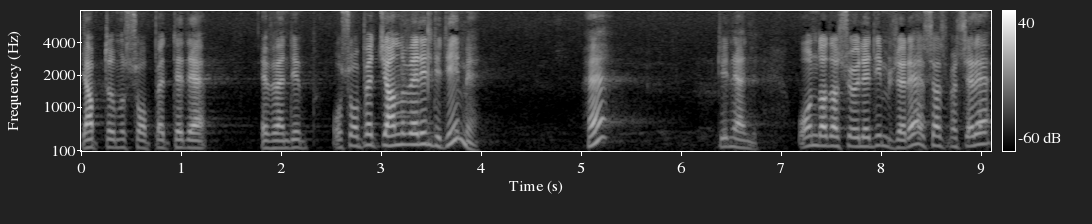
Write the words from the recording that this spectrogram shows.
yaptığımız sohbette de efendim o sohbet canlı verildi değil mi? He? Dinlendi. Onda da söylediğim üzere esas mesele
